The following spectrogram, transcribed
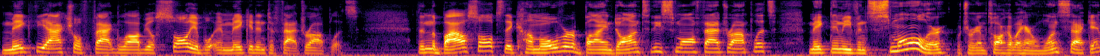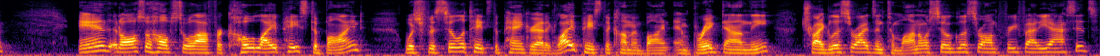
make the actual fat globule soluble and make it into fat droplets. Then the bile salts, they come over, bind on to these small fat droplets, make them even smaller, which we're going to talk about here in one second. And it also helps to allow for colipase to bind, which facilitates the pancreatic lipase to come and bind and break down the triglycerides into monoacylglycerol and free fatty acids.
